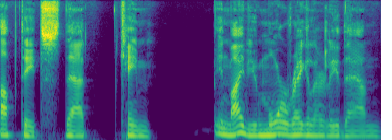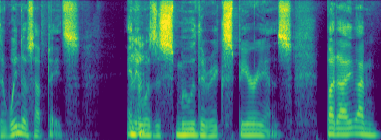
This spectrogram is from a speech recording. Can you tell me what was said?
updates that came, in my view, more regularly than the Windows updates, and Mhm. it was a smoother experience. But I, I'm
